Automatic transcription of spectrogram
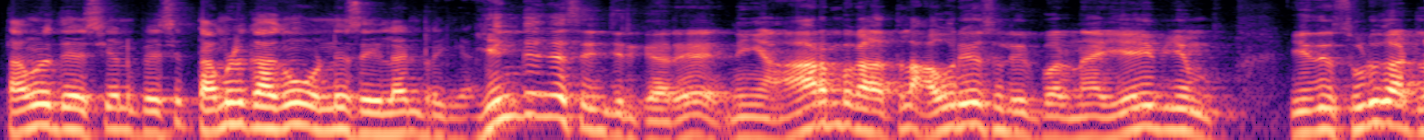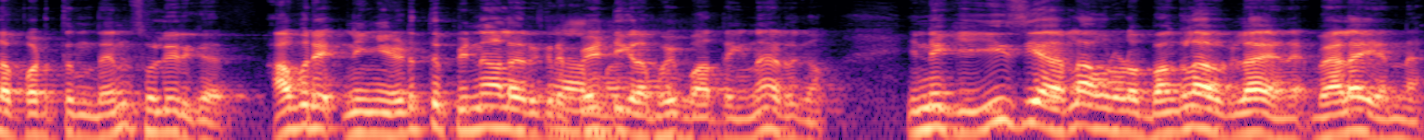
தமிழ் தேசியம்னு பேசி தமிழுக்காகவும் ஒன்றும் செய்யலன்றீங்க. எங்கெங்க செஞ்சிருக்காரு? நீங்க ஆரம்ப காலத்துல அவரே சொல்லியிருப்பாரு நான் ஏவிஎம் இது சுடுகாட்டுல படுத்திருந்தேன்னு சொல்லியிருக்காரு. அவரே நீங்க எடுத்து பின்னால இருக்கிற பேட்டிகளை போய் பார்த்தீங்கன்னா இருக்கும். இன்னைக்கு ஈசிஆர்ல அவரோட பங்களா விலை என்ன- விலை என்ன?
